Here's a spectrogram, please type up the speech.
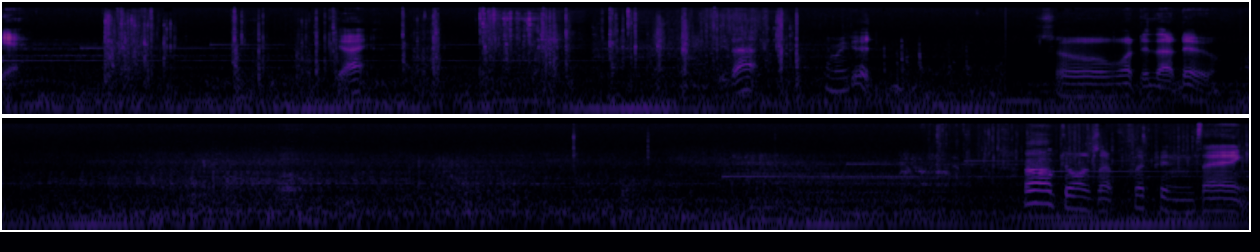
Yeah. Okay. Do that, and we're good. So, what did that do? Oh god, that flipping thing.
